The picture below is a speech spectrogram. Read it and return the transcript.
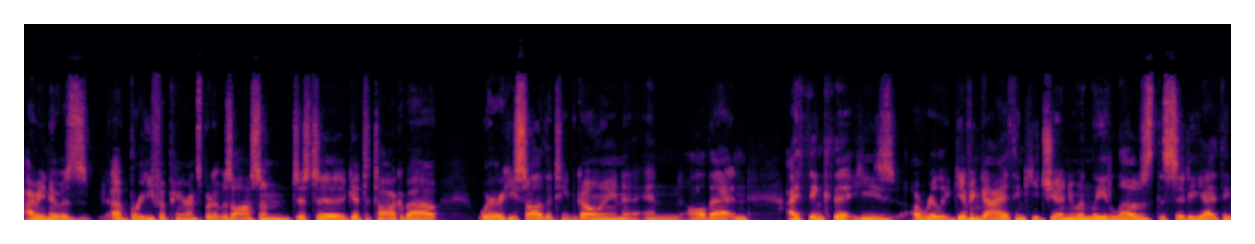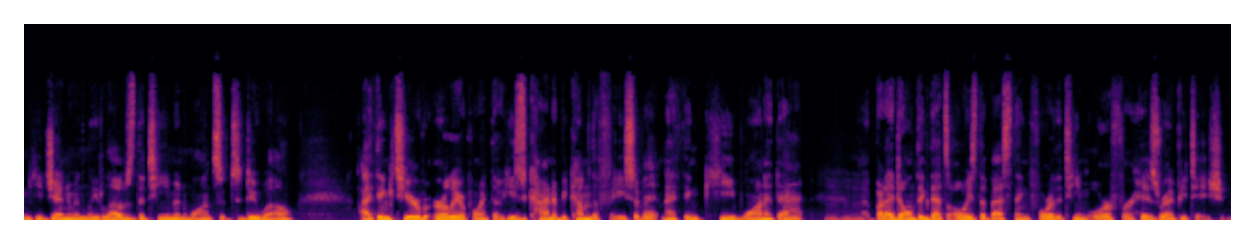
I mean, it was a brief appearance, but it was awesome just to get to talk about where he saw the team going and, and all that. And I think that he's a really giving guy. I think he genuinely loves the city. I think he genuinely loves the team and wants it to do well. I think to your earlier point, though, he's kind of become the face of it, and I think he wanted that. Mm-hmm. But I don't think that's always the best thing for the team or for his reputation.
